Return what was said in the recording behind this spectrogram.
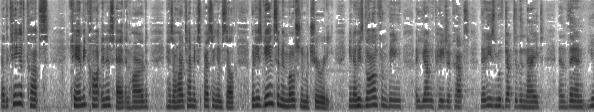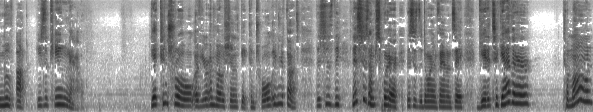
Now, the King of Cups can be caught in his head and hard has a hard time expressing himself, but he's gained some emotional maturity. You know, he's gone from being a young page of cups, then he's moved up to the knight, and then you move up. He's a king now. Get control of your emotions, get control of your thoughts. This is the this is I'm swear, this is the divine feminine say, get it together. Come on.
